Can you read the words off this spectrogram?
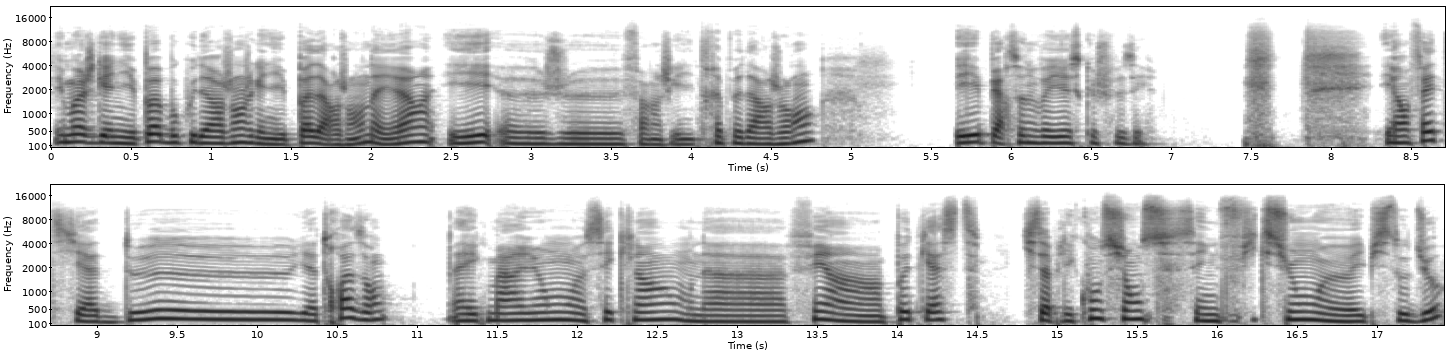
Et moi, je gagnais pas beaucoup d'argent, je gagnais pas d'argent d'ailleurs, et euh, je, enfin, je gagnais très peu d'argent, et personne voyait ce que je faisais. et en fait, il y a deux, il y a trois ans, avec Marion Séclin, on a fait un podcast qui s'appelait Conscience. C'est une fiction euh, audio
